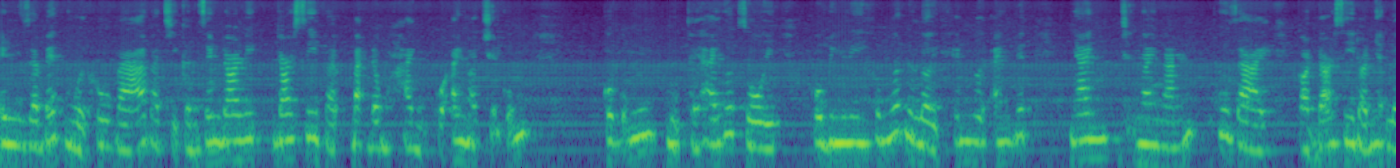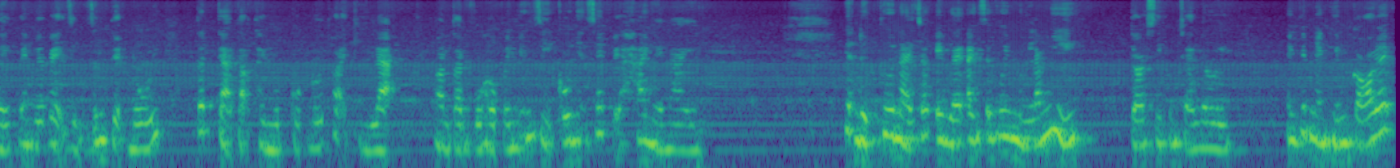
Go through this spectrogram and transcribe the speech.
Elizabeth ngồi khâu vá và chỉ cần xem Darcy và bạn đồng hành của anh nói chuyện cũng cô cũng đủ thấy hài hước rồi. Cô Bingley không ngớt lời khen ngợi anh viết nhanh, chữ ngay ngắn, thư dài, còn Darcy đón nhận lời khen với vẻ dửng dưng tuyệt đối. Tất cả tạo thành một cuộc đối thoại kỳ lạ, hoàn toàn phù hợp với những gì cô nhận xét về hai người này. Nhận được thư này chắc em gái anh sẽ vui mừng lắm nhỉ? Darcy không trả lời. Anh viết nhanh hiếm có đấy.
